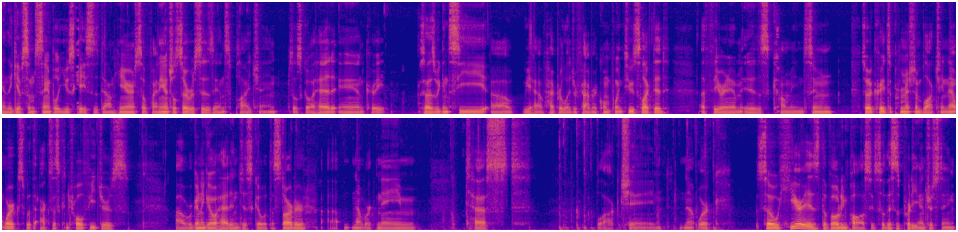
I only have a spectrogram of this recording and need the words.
and they give some sample use cases down here. So financial services and supply chain. So let's go ahead and create. So as we can see, uh, we have Hyperledger Fabric 1.2 selected. Ethereum is coming soon. So it creates a permission blockchain networks with access control features. Uh, we're going to go ahead and just go with the starter. Uh, network name, test, blockchain network so here is the voting policy. So this is pretty interesting.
